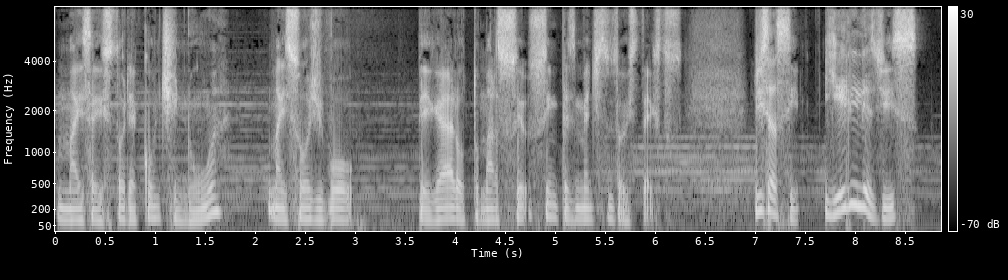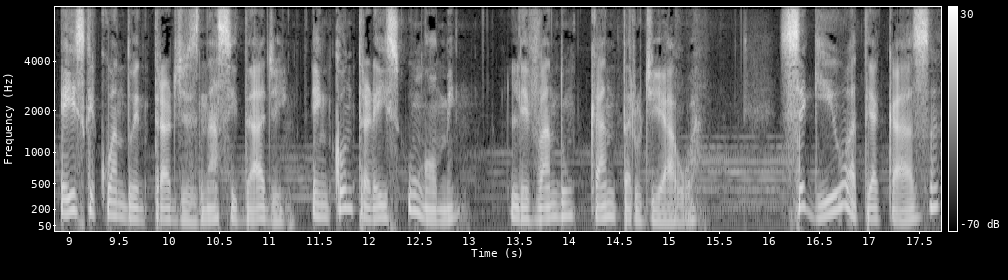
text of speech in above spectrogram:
Mas a história continua. Mas hoje vou pegar ou tomar simplesmente esses dois textos. Diz assim: E ele lhes diz: Eis que quando entrardes na cidade, encontrareis um homem levando um cântaro de água. Seguiu até a casa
